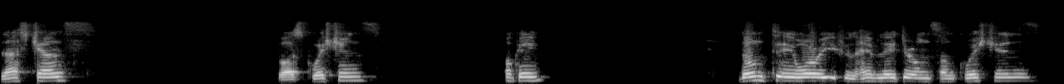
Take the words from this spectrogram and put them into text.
Last chance to ask questions. Okay. Don't uh, worry if you'll have later on some questions.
